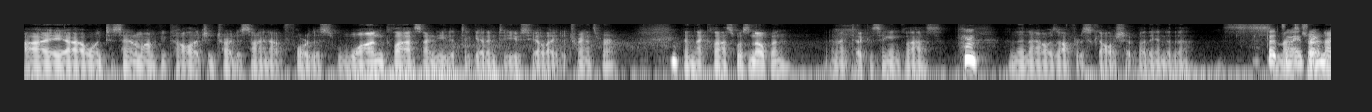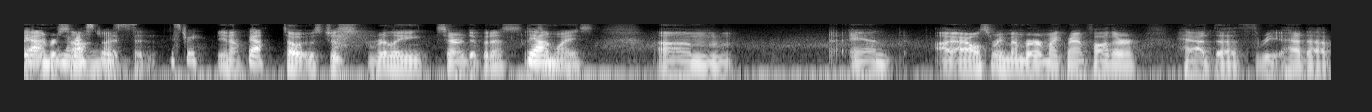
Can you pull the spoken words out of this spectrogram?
I uh, went to Santa Monica College and tried to sign up for this one class I needed to get into UCLA to transfer, and that class wasn't open. And I took a singing class, and then I was offered a scholarship by the end of the That's semester, amazing. and I Yeah, never and the sung. I didn't, History. you know. Yeah. So it was just really serendipitous in Yeah. some ways. Um, and I, I also remember my grandfather had the three had a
